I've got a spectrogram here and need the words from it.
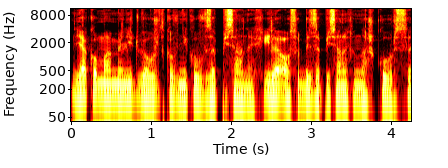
jaką mamy liczbę użytkowników zapisanych, ile osób jest zapisanych na nasz kurs, e,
